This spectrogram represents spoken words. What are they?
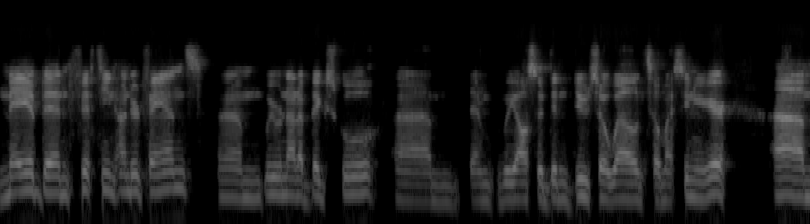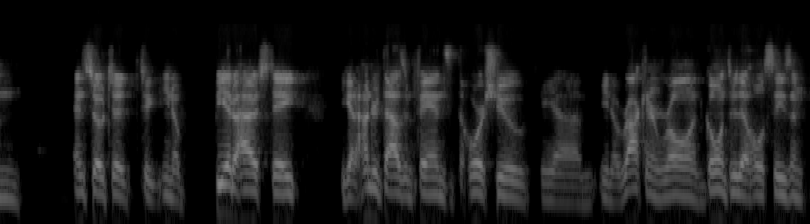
may have been 1,500 fans. Um, we were not a big school, um, and we also didn't do so well until my senior year. Um, and so to to you know be at Ohio State. You got 100,000 fans at the Horseshoe, um, you know, rocking and rolling, going through that whole season,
